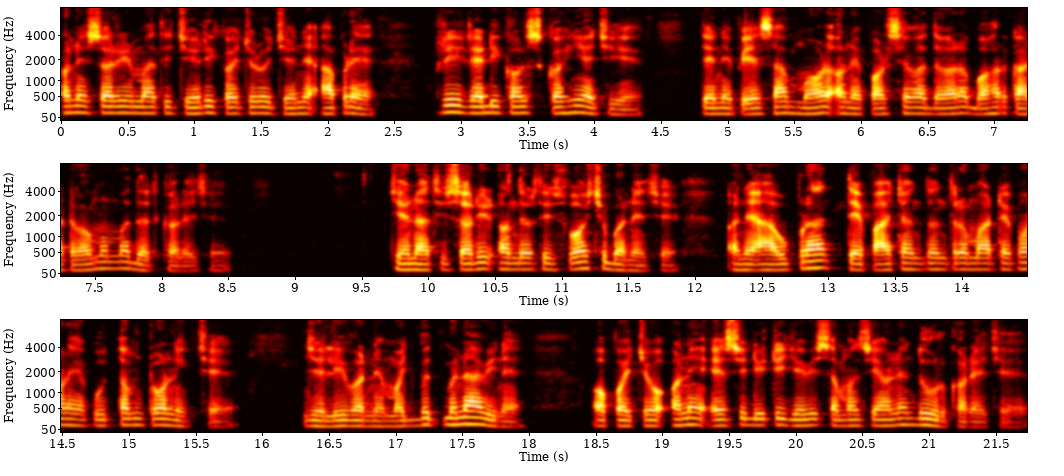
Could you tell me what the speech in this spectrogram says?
અને શરીરમાંથી ઝેરી કચરો જેને આપણે ફ્રી રેડિકલ્સ કહીએ છીએ, તેને પેશાબ મળ અને પરસેવા દ્વારા બહાર કાઢવામાં મદદ કરે છે. જેનાથી શરીર અંદરથી સ્વચ્છ બને છે અને આ ઉપરાંત તે પાચનતંત્ર માટે પણ એક ઉત્તમ ટોનિક છે, જે લીવરને મજબૂત બનાવીને અપચો અને એસિડિટી જેવી સમસ્યાઓને દૂર કરે છે.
